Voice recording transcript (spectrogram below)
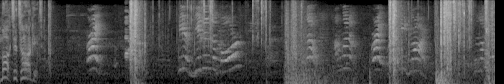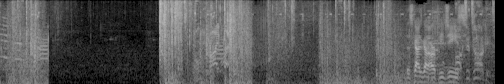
Mark to target. Alright. Here, get in the car. No, I'm gonna. Alright, let me drive. Then I'm gonna Only five left. This guy's got Mark RPGs. to target.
